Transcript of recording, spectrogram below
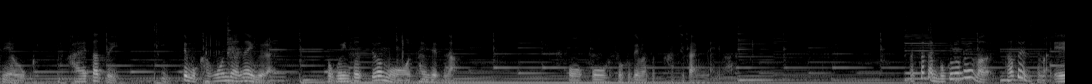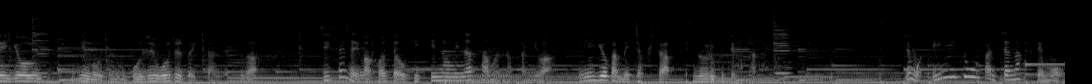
生を変えたと言っても過言ではないぐらい僕にとってはもう大切な法則といいますか価値観になります。ただ僕の場合は例えばして営業事務5050と言ったんですが実際に今こうやってお聞きの皆様の中には営業がめちゃくちゃ能力値が高いでも営業じゃなくても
